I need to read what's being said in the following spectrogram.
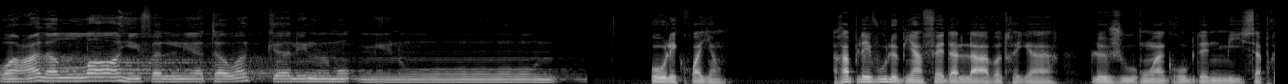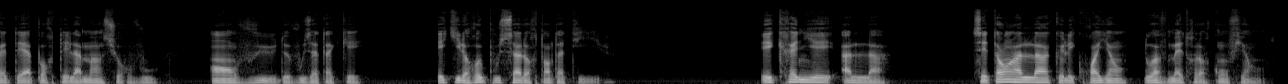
وعلى الله فليتوكل المؤمنون Ô les croyants, rappelez-vous le bienfait d'Allah à votre égard le jour où un groupe d'ennemis s'apprêtait à porter la main sur vous en vue de vous attaquer et qu'il repoussa leur tentative. Et craignez Allah, c'est en Allah que les croyants doivent mettre leur confiance.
